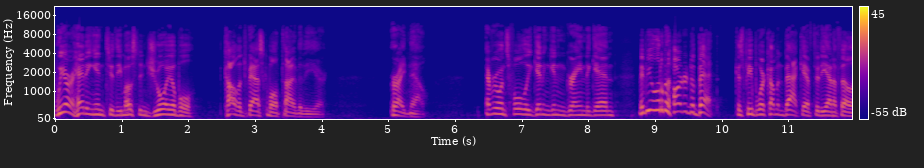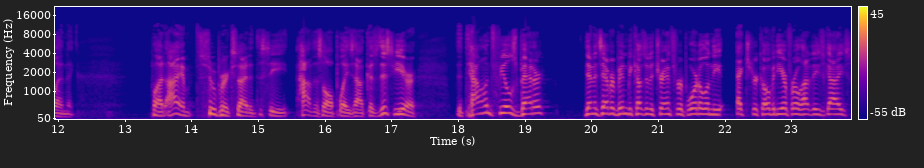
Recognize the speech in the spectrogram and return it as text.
We are heading into the most enjoyable college basketball time of the year right now. Everyone's fully getting ingrained again. Maybe a little bit harder to bet because people are coming back after the NFL ending. But I am super excited to see how this all plays out because this year, the talent feels better than it's ever been because of the transfer portal and the extra COVID year for a lot of these guys.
